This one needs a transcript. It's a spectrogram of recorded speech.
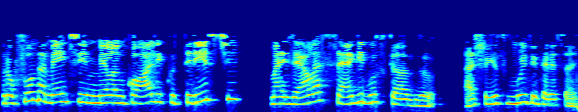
profundamente melancólico, triste, mas ela segue buscando. Acho isso muito interessante.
